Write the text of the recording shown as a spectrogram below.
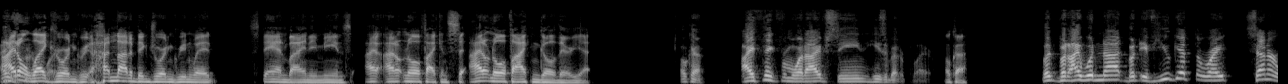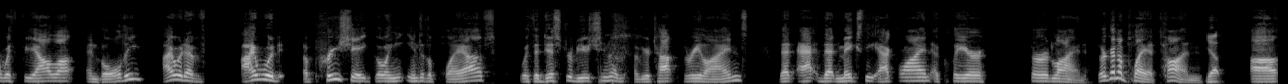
I I don't like player. Jordan Green. I'm not a big Jordan Greenway stand by any means. I, I don't know if I can say. I don't know if I can go there yet. Okay. I think from what I've seen, he's a better player. Okay. But but I would not. But if you get the right center with Fiala and Boldy, I would have. I would appreciate going into the playoffs with a distribution of, of your top three lines that that makes the Ek line a clear third line. They're going to play a ton. Yep. Uh,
